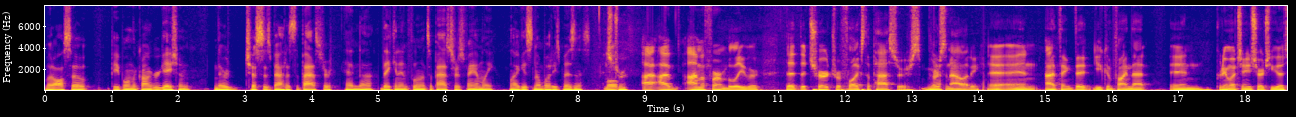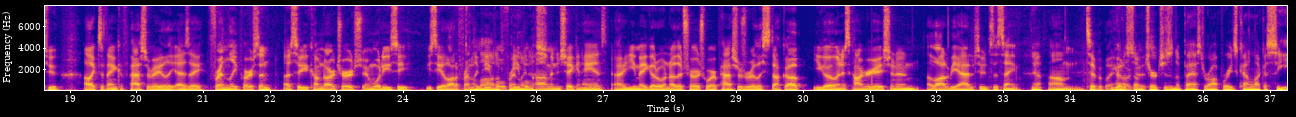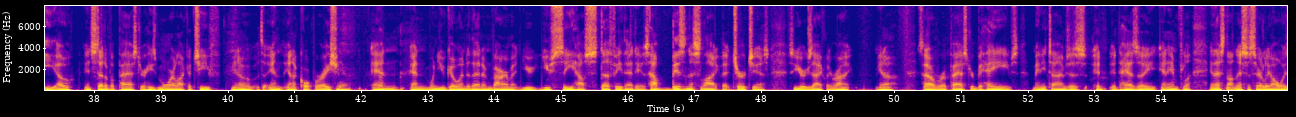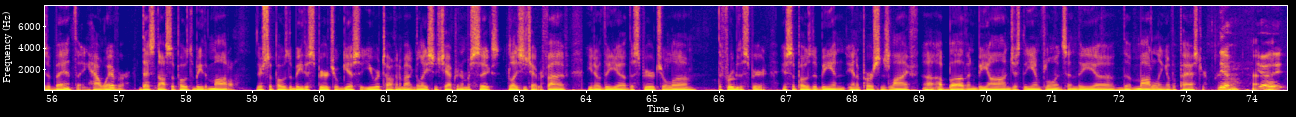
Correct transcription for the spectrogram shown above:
but also people in the congregation. They're just as bad as the pastor, and uh, they can influence a pastor's family like it's nobody's business. It's true. I, I I'm a firm believer that the church reflects the pastor's personality, A- and I think that you can find that in pretty much any church you go to. I like to think of Pastor Bailey as a friendly person. Uh, so you come to our church, and what do you see? You see a lot of friendly A lot of people, people coming and shaking hands. Uh, you may go to another church where a pastor's really stuck up. You go in his congregation, and a lot of the attitude's the same. Yeah. Um, typically, You go to it some goes. churches and the pastor operates kind of like a CEO instead of a pastor. He's more like a chief, you know, in, in a corporation. Yeah. And and when you go into that environment, you you see how stuffy that is, how businesslike that church is. So you're exactly right. You know, however a pastor behaves, many times is it, it has a an influence, and that's not necessarily always a bad thing. However, that's not supposed to be the model. They're supposed to be the spiritual gifts that you were talking about, Galatians chapter number six, Galatians chapter five. You know, the uh, the spiritual, um, the fruit of the spirit is supposed to be in, in a person's life uh, above and beyond just the influence and the uh, the modeling of a pastor. Yeah. Uh, Yeah. it-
